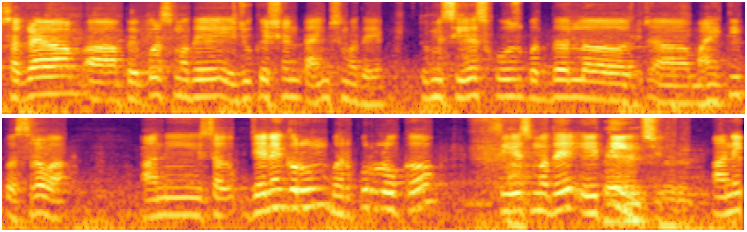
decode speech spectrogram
सगळ्या पेपर्समध्ये एज्युकेशन टाईम्समध्ये तुम्ही सी एस कोर्सबद्दल माहिती पसरवा. आणि स जेणेकरून भरपूर लोक सी एसमध्ये येतील. आणि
